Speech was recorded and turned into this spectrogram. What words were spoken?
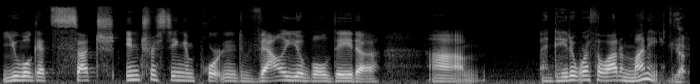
you will get such interesting, important, valuable data, um, and data worth a lot of money yep.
